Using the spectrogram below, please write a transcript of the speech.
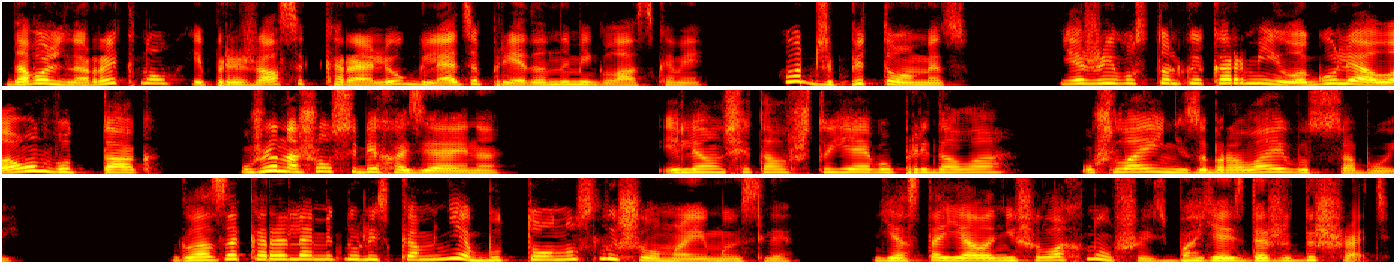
Довольно рыкнул и прижался к королю, глядя преданными глазками. Вот же питомец. Я же его столько кормила, гуляла, а он вот так. Уже нашел себе хозяина. Или он считал, что я его предала? Ушла и не забрала его с собой. Глаза короля метнулись ко мне, будто он услышал мои мысли. Я стояла не шелохнувшись, боясь даже дышать.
